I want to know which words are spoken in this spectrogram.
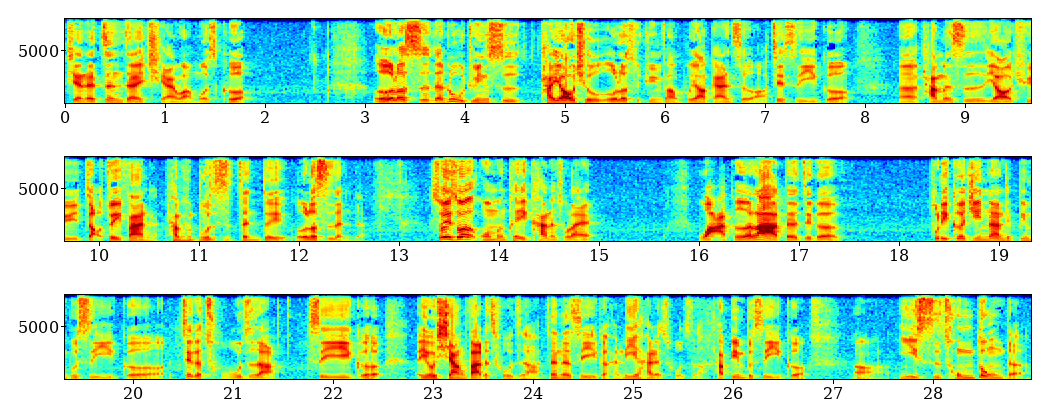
现在正在前往莫斯科。俄罗斯的陆军是，他要求俄罗斯军方不要干涉啊，这是一个，呃，他们是要去找罪犯的，他们不是针对俄罗斯人的，所以说我们可以看得出来，瓦格纳的这个普里戈金呢，他并不是一个这个厨子啊，是一个 有想法的厨子啊，真的是一个很厉害的厨子啊，他并不是一个啊一时冲动的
